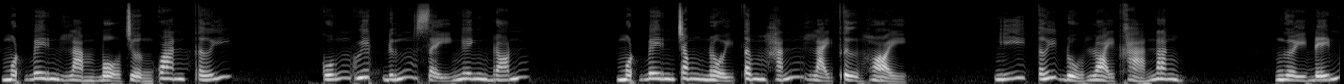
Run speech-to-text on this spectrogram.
Một bên làm bộ trưởng quan tới. Cuốn quyết đứng dậy nghênh đón. Một bên trong nội tâm hắn lại tự hỏi. Nghĩ tới đủ loại khả năng. Người đến.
